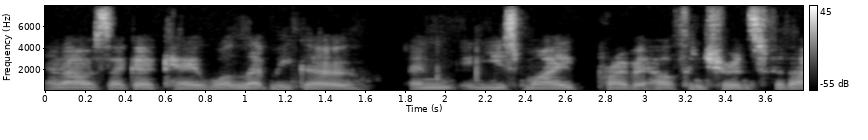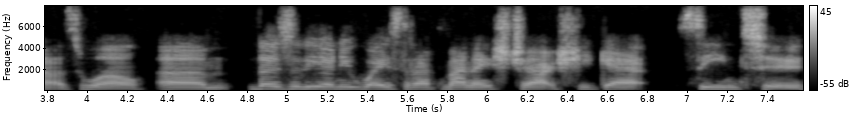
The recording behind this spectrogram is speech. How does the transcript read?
and i was like okay well let me go and, and use my private health insurance for that as well. Um, those are the only ways that i've managed to actually get seen to.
